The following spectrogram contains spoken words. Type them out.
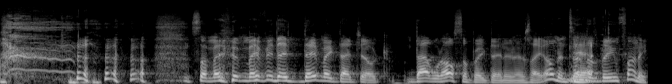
so maybe maybe they, they make that joke. That would also break the internet. It's like, oh, Nintendo's yeah. being funny.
